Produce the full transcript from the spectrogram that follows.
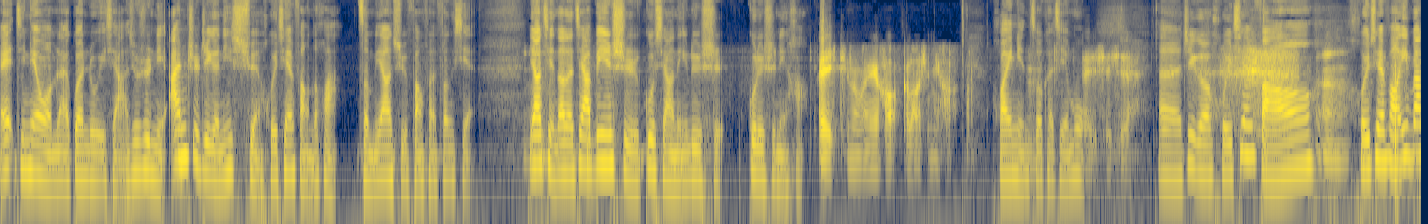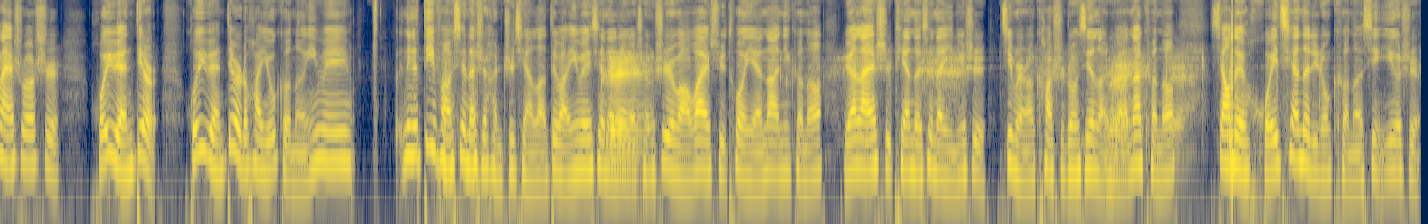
哎，今天我们来关注一下，就是你安置这个，你选回迁房的话，怎么样去防范风险？邀请到的嘉宾是顾晓宁律师，顾律师您好。哎，听众朋友好，葛老师你好，欢迎您做客节目。哎，谢谢。呃，这个回迁房，嗯，回迁房一般来说是回原地儿，回原地儿的话，有可能因为那个地方现在是很值钱了，对吧？因为现在这个城市往外去拓延呢，你可能原来是偏的，现在已经是基本上靠市中心了，是吧？那可能相对回迁的这种可能性，一个是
